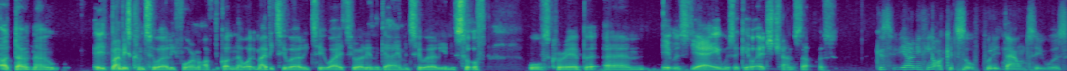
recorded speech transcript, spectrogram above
I don't know, it, maybe it's come too early for him. I've got no, idea. maybe too early, too way, too early in the game, and too early in his sort of Wolves career. But um, it was, yeah, it was a gilt edge chance that was because the only thing I could sort of put it down to was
